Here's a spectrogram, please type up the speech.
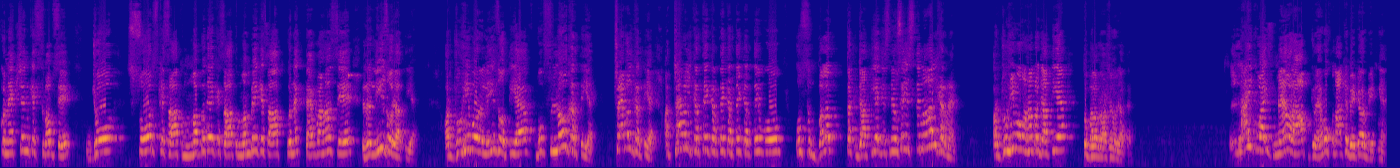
کنیکشن کے سبب سے جو سورس کے ساتھ مبدے کے ساتھ ممبے کے ساتھ کنیکٹ ہے، وہاں سے ریلیز ہو جاتی ہے۔ اور جو ہی وہ ریلیز ہوتی ہے، وہ فلو کرتی ہے ٹریول کرتی ہے۔ اور ٹریول کرتے کرتے کرتے کرتے وہ اس بلب تک جاتی ہے جس نے اسے استعمال کرنا ہے۔ اور جو ہی وہ وہاں پر جاتی ہے، تو بلب روشن ہو جاتا ہے۔ لائک وائز میں اور آپ جو ہے وہ خدا کے بیٹے اور بیٹیاں ہیں۔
